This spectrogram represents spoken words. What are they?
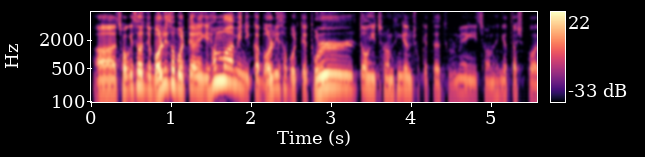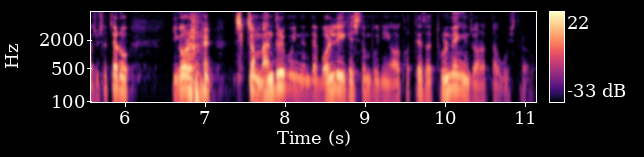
아, 저기서 이제 멀리서 볼 때는 이게 현무암이니까 멀리서 볼 때 돌덩이처럼 생겼으면 좋겠다, 돌멩이처럼 생겼다 싶어가지고 실제로 이거를 직접 만들고 있는데 멀리 계시던 분이 어, 겉에서 돌멩이인 줄 알았다고 오시더라고요.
